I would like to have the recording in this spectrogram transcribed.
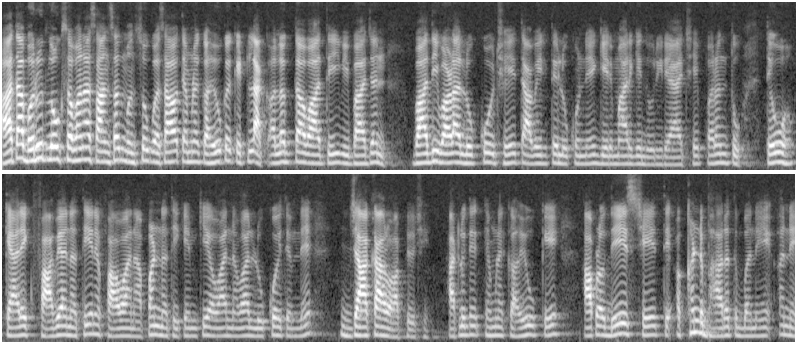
આ તા ભરૂચ લોકસભાના સાંસદ મનસુખ વસાવા તેમણે કહ્યું કે કેટલાક અલગતાવાદી વિભાજન વાદીવાળા લોકો છે તે આવી રીતે લોકોને ગેરમાર્ગે દોરી રહ્યા છે. પરંતુ તેઓ ક્યારેક ફાવ્યા નથી અને ફાવાના પણ નથી, કેમ કે અવારનવાર લોકોએ તેમને જાકારો આપ્યો છે. આટલું તેમણે કહ્યું કે આપણો દેશ છે તે અખંડ ભારત બને અને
